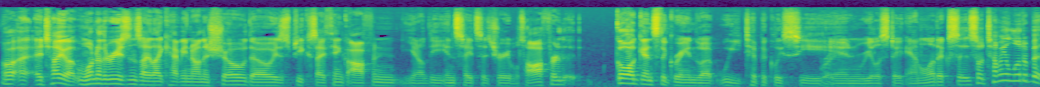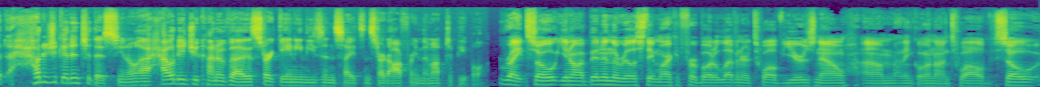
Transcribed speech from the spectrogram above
Well, I, I tell you what, one of the reasons I like having on the show, though, is because I think often, you know, the insights that you're able to offer go against the grain that we typically see right. in real estate analytics. So tell me a little bit, how did you get into this? You know, uh, how did you kind of uh, start gaining these insights and start offering them up to people? Right. So, you know, I've been in the real estate market for about 11 or 12 years now. Um, I think going on 12. So,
